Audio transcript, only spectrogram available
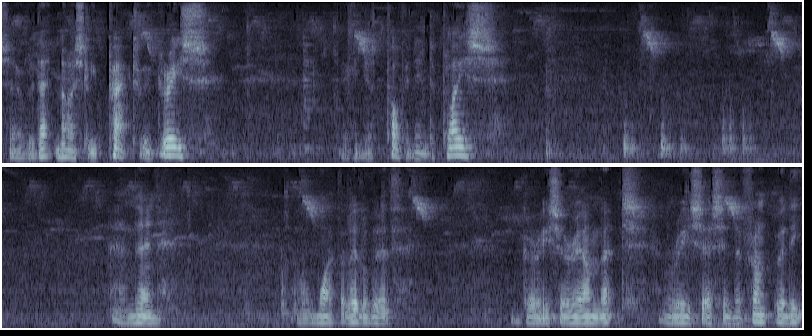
So with that nicely packed with grease, we can just pop it into place. And then I'll wipe a little bit of grease around that recess in the front where the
